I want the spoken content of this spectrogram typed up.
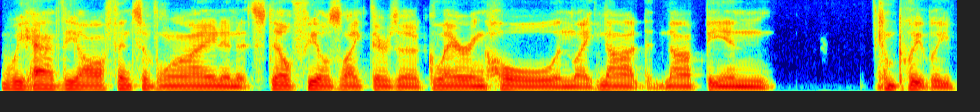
we have the offensive line and it still feels like there's a glaring hole and like not not being completely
